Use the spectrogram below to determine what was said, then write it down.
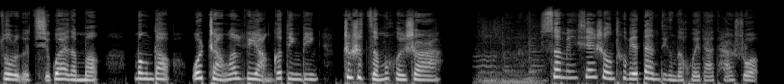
做了个奇怪的梦，梦到我长了两个丁丁，这是怎么回事啊？算命先生特别淡定的回答他说：“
